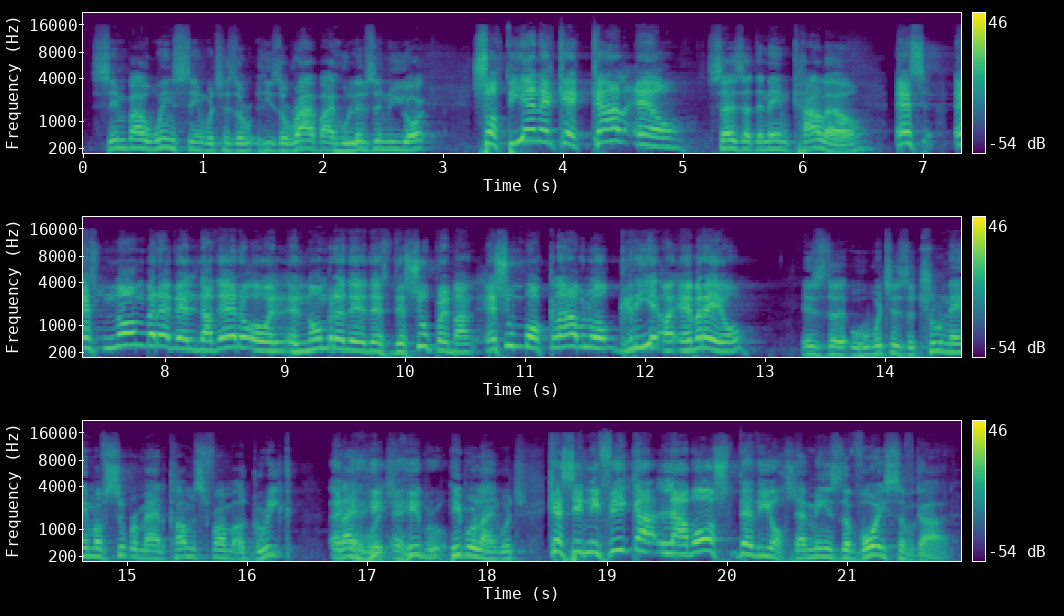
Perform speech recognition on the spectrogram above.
Simba Weinstein, which is a, he's a rabbi who lives in New York, sostiene que Kal-El says that the name Kal-El es, es nombre verdadero o el, el nombre de, de- de Superman, es un vocablo grie- hebreo is the which is the true name of Superman comes from a Greek Eh, eh, language, eh, Hebrew. Hebrew language que significa la voz de Dios. that means the voice of God.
